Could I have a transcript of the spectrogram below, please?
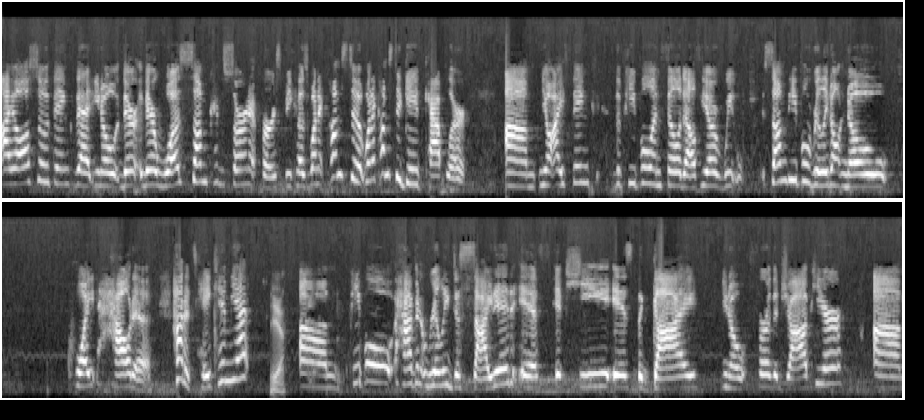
I also think that you know there there was some concern at first because when it comes to when it comes to Gabe Kapler um, you know I think the people in Philadelphia we some people really don't know quite how to how to take him yet Yeah. um, people haven't really decided if if he is the guy, you know, for the job here. Um,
